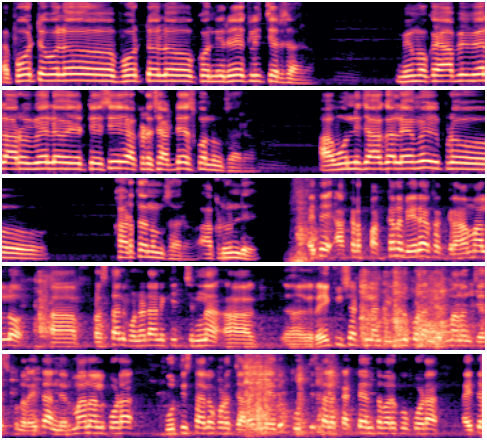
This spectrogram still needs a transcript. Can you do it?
ఆ పోర్టులు పోర్టులు కొన్ని రేకులు ఇచ్చారు సార్. మేము ఒక యాభై వేలు అరవై వేలు పెట్టేసి అక్కడ చెడ్డ వేసుకున్నాం సార్. ఆ ఉన్ని జాగాలేమో ఇప్పుడు కడతాం సార్. అక్కడ ఉండి. అయితే అక్కడ పక్కన వేరే ఒక గ్రామాల్లో ఆ, ప్రస్తుతానికి ఉండడానికి చిన్న ఆ, ఆ, రేకుల షెడ్ లాంటి ఇల్లు కూడా నిర్మాణం చేసుకున్నారు. అయితే ఆ నిర్మాణాలు కూడా పూర్తి స్థాయిలో కూడా జరగలేదు. పూర్తి స్థాయిలో కట్టేంత వరకు కూడా అయితే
